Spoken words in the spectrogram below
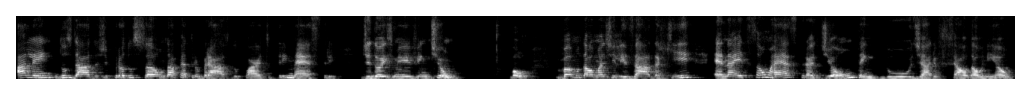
além dos dados de produção da Petrobras do quarto trimestre de 2021. Bom, vamos dar uma agilizada aqui. É na edição extra de ontem do Diário Oficial da União,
